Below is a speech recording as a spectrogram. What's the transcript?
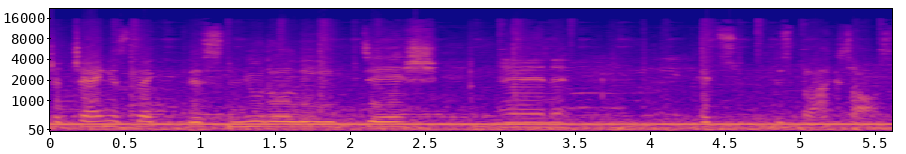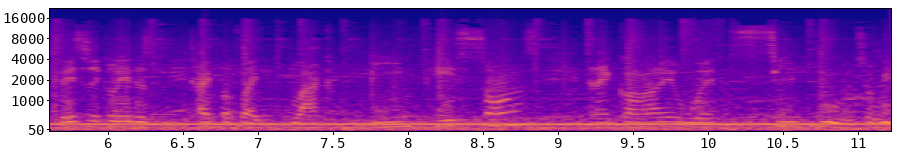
chacheng is like this noodly dish and it's this black sauce. Basically this type of like black bean paste sauce and I got it with seafood. So we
